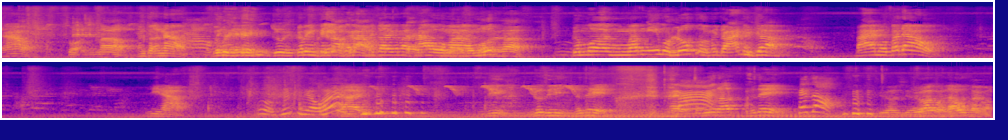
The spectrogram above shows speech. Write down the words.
Nào, Chọn nào em chọn nào? Cứ bình tĩnh cứ Cứ bình tĩnh, Cái nào, có cái 30 nào? giây các bạn tha hồ mà mút. Cứ mơ- ngẫm nghĩ một lúc rồi mới đoán được chưa? Ba một bắt đầu. Gì nào? Hít nhiều hết Đây. Gì? Nước gì? Thứ gì? Không biết đó Thứ gì? Hết rồi Chưa, chưa. Còn lâu. Đây mà.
